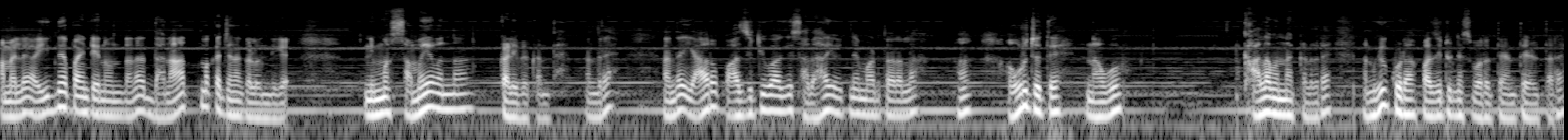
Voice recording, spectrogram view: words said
ಆಮೇಲೆ ಐದನೇ ಪಾಯಿಂಟ್ ಏನು ಅಂತಂದರೆ, ಧನಾತ್ಮಕ ಜನಗಳೊಂದಿಗೆ ನಿಮ್ಮ ಸಮಯವನ್ನು ಕಳಿಬೇಕಂತೆ. ಅಂದರೆ ಅಂದರೆ ಯಾರು ಪಾಸಿಟಿವ್ ಆಗಿ ಸದಾ ಯೋಚನೆ ಮಾಡ್ತಾರಲ್ಲ, ಹಾಂ, ಅವ್ರ ಜೊತೆ ನಾವು ಕಾಲವನ್ನು ಕಳೆದ್ರೆ ನಮಗೂ ಕೂಡ ಪಾಸಿಟಿವ್ನೆಸ್ ಬರುತ್ತೆ ಅಂತ ಹೇಳ್ತಾರೆ.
